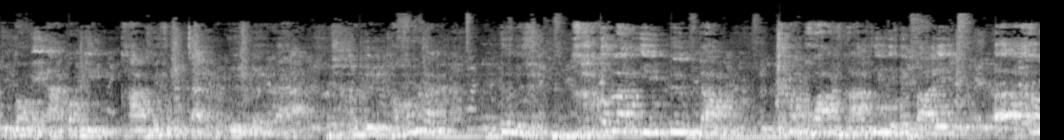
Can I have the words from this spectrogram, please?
พี่ก้องเออาก็กินข้าวไม่สนใจคนอื่นเลยนะฮะคนอื่นเขากำลังตื่นเขากำลังอิ่มดื่มด่ำกับความรักที่มีให้ไปเออ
